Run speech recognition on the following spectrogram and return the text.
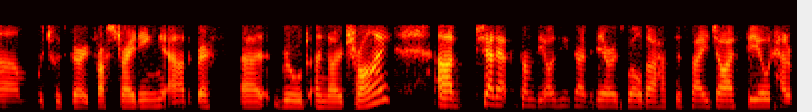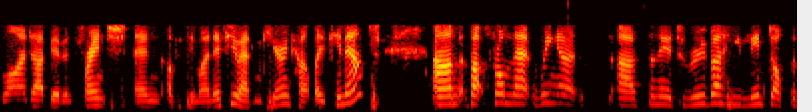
um, which was very frustrating. Uh, the ref uh, ruled a no try. Uh, shout out to some of the Aussies over there as well, though, I have to say. Jai Field had a blinder, Bevan French, and obviously my nephew, Adam Keighran, can't leave him out. Um, but from that, winger uh, Sunia Turuva, he limped off the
